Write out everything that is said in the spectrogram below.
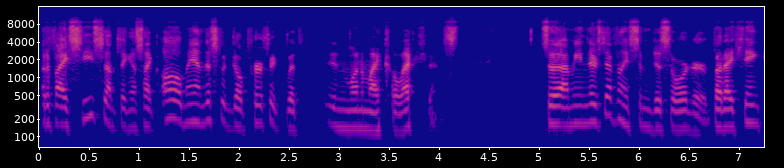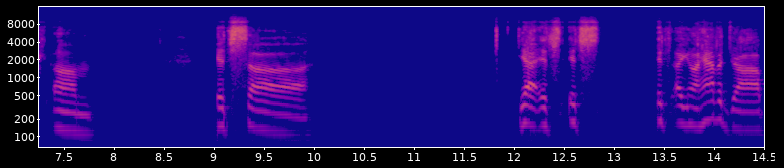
but if i see something it's like oh man this would go perfect with in one of my collections so i mean there's definitely some disorder but i think um it's uh yeah it's it's it's uh, you know i have a job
